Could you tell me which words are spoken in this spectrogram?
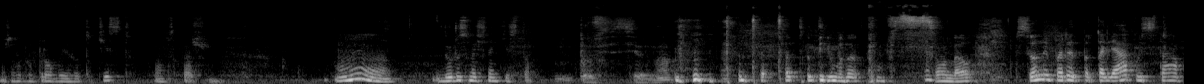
Може, попробую його то тісто, вам скажу. Ммм, дуже смачне тісто. Професіонал. Та- тут іменно професіонал. Все не перед таляпуй став.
